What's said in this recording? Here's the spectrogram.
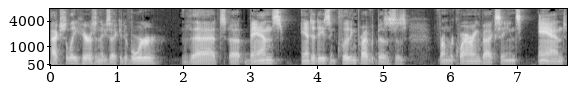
actually, here's an executive order that uh, bans entities, including private businesses, from requiring vaccines. And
